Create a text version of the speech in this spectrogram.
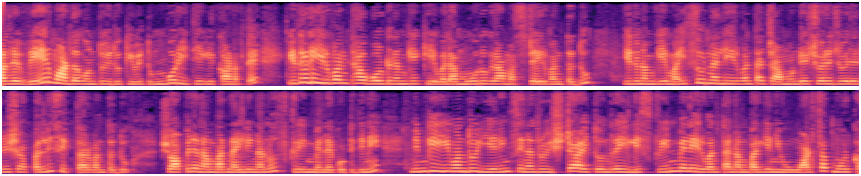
ಆದರೆ ವೇರ್ ಮಾಡಿದಾಗಂತೂ ಇದು ಕಿವಿ ತುಂಬಾ ರೀತಿಯಾಗಿ ಕಾಣುತ್ತೆ. ಇದರಲ್ಲಿ ಇರುವಂತಹ ಗೋಲ್ಡ್ ನಮಗೆ ಕೇವಲ ಮೂರು ಗ್ರಾಮ್ ಅಷ್ಟೇ ಇರುವಂಥದ್ದು ಇದು ನಮಗೆ ಮೈಸೂರಿನಲ್ಲಿ ಇರುವಂತಹ ಚಾಮುಂಡೇಶ್ವರಿ ಜ್ಯುವೆಲರಿ ಶಾಪಲ್ಲಿ ಸಿಗ್ತಾ ಇರುವಂಥದ್ದು ಶಾಪಿನ ನಂಬರ್ನ ಇಲ್ಲಿ ನಾನು ಸ್ಕ್ರೀನ್ ಮೇಲೆ ಕೊಟ್ಟಿದ್ದೀನಿ. ನಿಮಗೆ ಈ ಒಂದು ಇಯರಿಂಗ್ಸ್ ಏನಾದರೂ ಇಷ್ಟ ಆಯಿತು ಅಂದರೆ ಇಲ್ಲಿ ಸ್ಕ್ರೀನ್ ಮೇಲೆ ಇರುವಂಥ ನಂಬರ್ಗೆ ನೀವು ವಾಟ್ಸಪ್ ಮೂಲಕ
